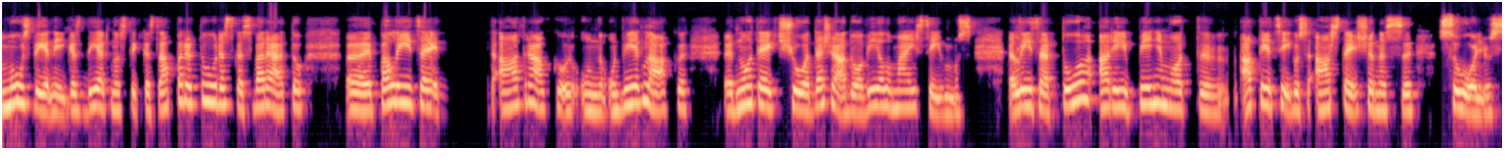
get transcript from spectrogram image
mūsdienīgas diagnostikas aparatūras, kas varētu uh, palīdzēt ātrāk un, un vieglāk noteikt šo dažādo vielu maisījumus. Līdz ar to arī pieņemot e, attiecīgus ārsteišanas soļus.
